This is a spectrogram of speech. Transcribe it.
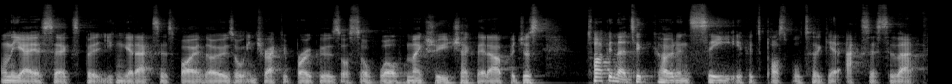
on the ASX. But you can get access via those or interactive brokers or self wealth. Make sure you check that out. But just type in that ticket code and see if it's possible to get access to that.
